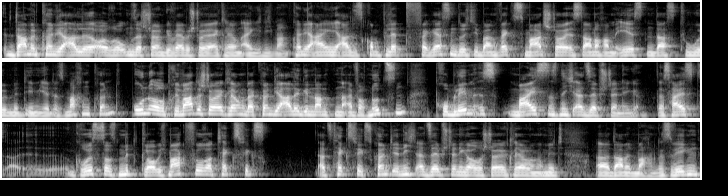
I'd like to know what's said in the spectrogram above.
damit könnt ihr alle eure Umsatzsteuer- und Gewerbesteuererklärung eigentlich nicht machen. Könnt ihr eigentlich alles komplett vergessen, durch die Bank weg. Smartsteuer ist da noch am ehesten das Tool, mit dem ihr das machen könnt. Und eure private Steuererklärung, da könnt ihr alle genannten einfach nutzen. Problem ist, meistens nicht als Selbstständige. Das heißt, äh, größtes mit, glaube ich, Marktführer, Taxfix als Textfix könnt ihr nicht als Selbstständiger eure Steuererklärung mit, äh, damit machen. Deswegen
